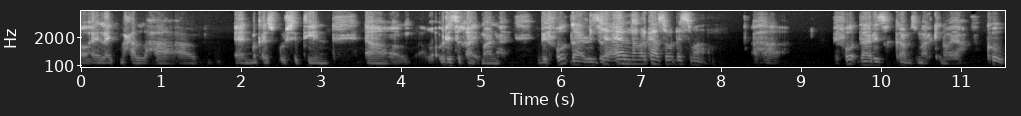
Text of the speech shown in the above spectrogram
oo ay like maxaa ladahaa markaas guursatiin risiqa imaanaya before that jecelna markaasuu dhismaa ha before that risk comes markinoya ko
